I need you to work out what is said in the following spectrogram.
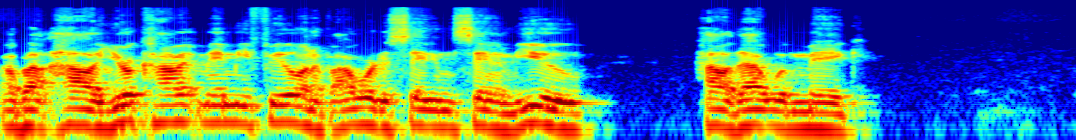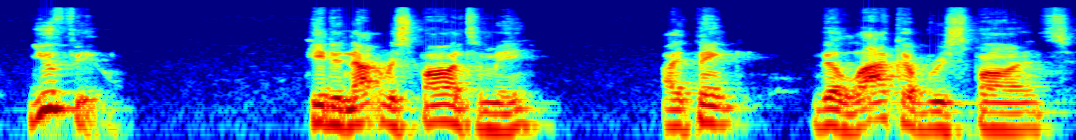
about how your comment made me feel, and if I were to say the same to you, how that would make you feel. He did not respond to me. I think the lack of response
